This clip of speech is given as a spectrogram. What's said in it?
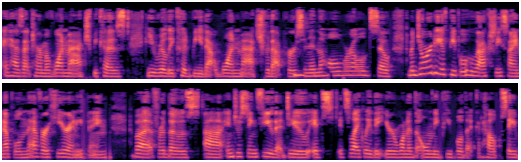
it has that term of one match because you really could be that one match for that person mm-hmm. in the whole world. So majority of people who actually sign up will never hear anything. But for those, uh, interesting few that do, it's, it's likely that you're one of the only people that could help save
